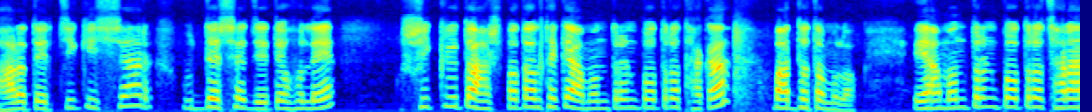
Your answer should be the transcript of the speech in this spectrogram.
ভারতের চিকিৎসার উদ্দেশ্যে যেতে হলে স্বীকৃত হাসপাতাল থেকে আমন্ত্রণপত্র থাকা বাধ্যতামূলক। এই আমন্ত্রণপত্র ছাড়া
